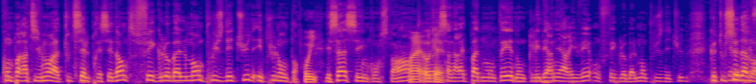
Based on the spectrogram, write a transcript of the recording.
comparativement à toutes celles précédentes, fait globalement plus d'études et plus longtemps. Oui. Et ça, c'est une constante. Ouais. Euh, ça n'arrête pas de monter. Donc, les derniers arrivés ont fait globalement plus d'études que tous ceux d'avant.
